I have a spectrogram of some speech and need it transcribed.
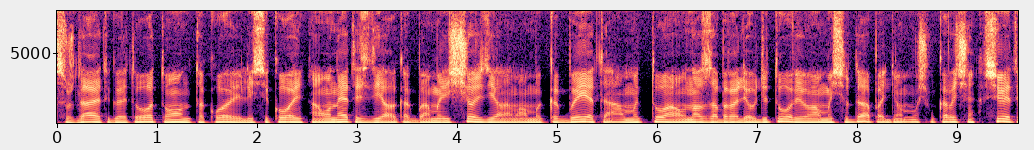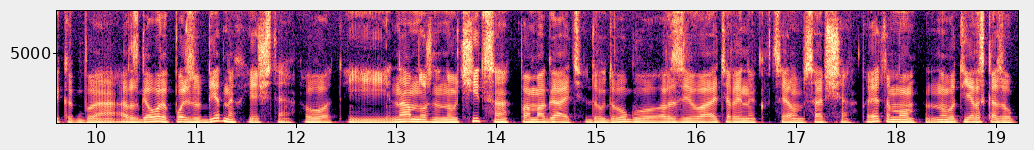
обсуждают и говорят, вот он такой или сякой, а он это сделал, как бы, а мы еще сделаем, а мы как бы это, а мы то, а у нас забрали аудиторию, а мы сюда пойдем. В общем, короче, все это как бы разговоры в пользу бедных, я считаю. Вот. И нам нужно научиться помогать друг другу развивать рынок в целом сообща. Поэтому, ну вот я рассказывал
